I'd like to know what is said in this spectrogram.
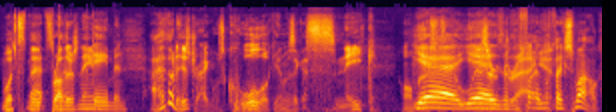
what's the Matt brother's Smith, name? Daemon. I thought his dragon was cool looking. It was like a snake. Almost. yeah, It's the yeah. It, lizard was like, it dragon. looked like Smaug.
